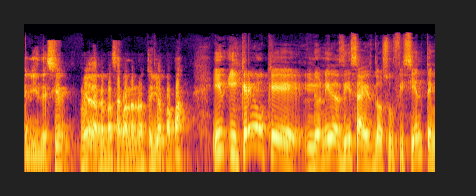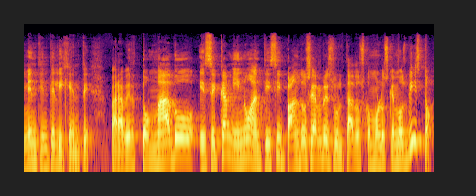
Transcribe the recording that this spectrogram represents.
y decir, mira lo que pasa cuando no estoy yo, papá. Y, creo que Leonidas Guisa es lo suficientemente inteligente para haber tomado ese camino anticipándose a resultados como los que hemos visto.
